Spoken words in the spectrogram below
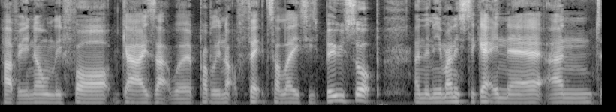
having only fought guys that were probably not fit to lace his boots up, and then he managed to get in there and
